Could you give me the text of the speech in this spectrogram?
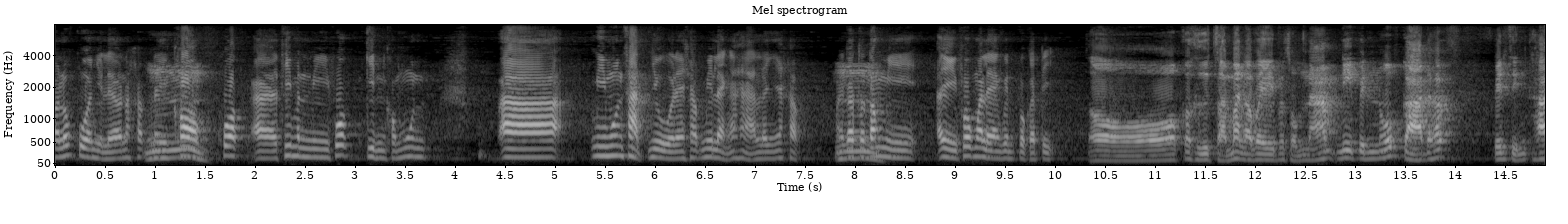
มารบกวนอยู่แล้วนะครับอืมในคอกพวกเอ่อที่มันมีพวกกลิ่นของมูลอ่ามีมูลสัตว์อยู่นะครับ มีแหล่งอาหารอะไรเงี้ยครับ มันก็จะต้องมีไอ้พวกแมลงเป็นปกติ อ๋อ ก็คือสามารถเอาไปผสมน้ำนี่เป็นโฮปการ์ดนะครับ เป็นสินค้า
